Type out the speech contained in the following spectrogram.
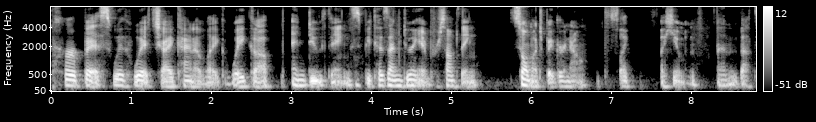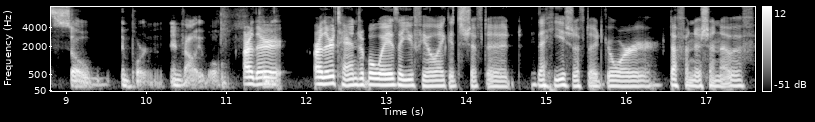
purpose with which I kind of like wake up and do things because I'm doing it for something so much bigger now. It's like a human and that's so important and valuable. Are there are there tangible ways that you feel like it's shifted that he shifted your definition of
